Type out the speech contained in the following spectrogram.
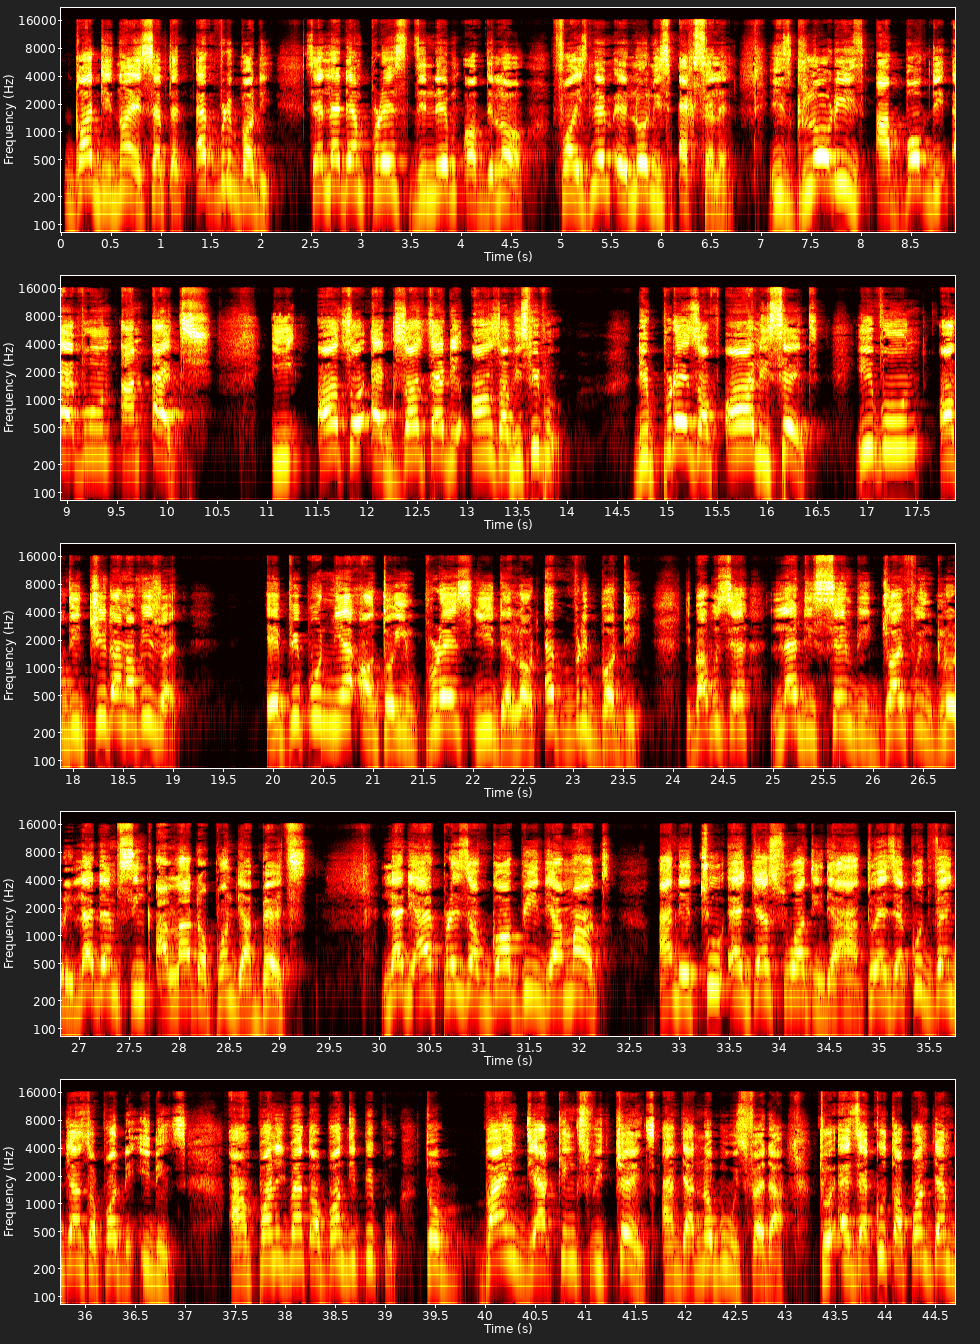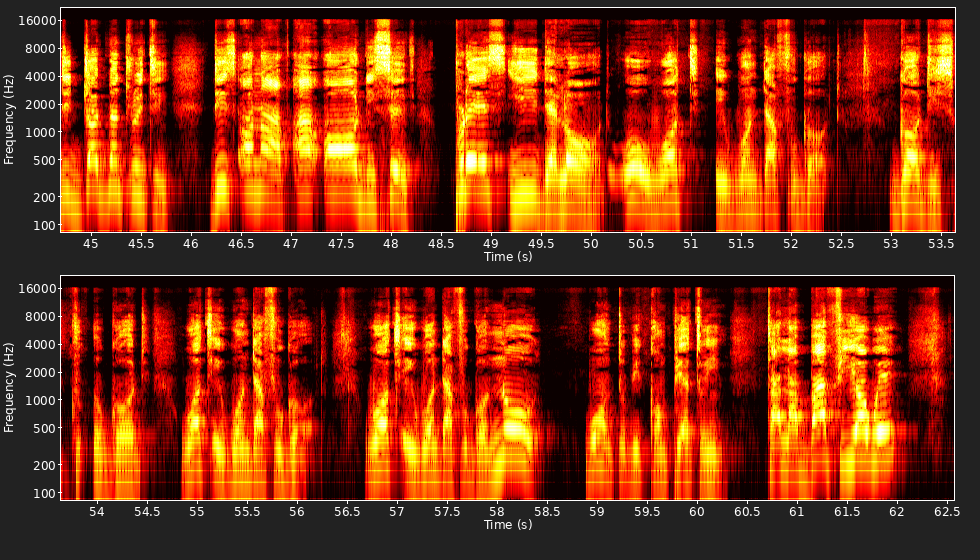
God did not accept it. Everybody said, Let them praise the name of the Lord, for his name alone is excellent. His glory is above the heaven and earth. He also exalted the arms of his people, the praise of all his saints even of the children of Israel. A people near unto him, praise ye the Lord. Everybody. The Bible says, let the saints be joyful in glory. Let them sing aloud upon their beds. Let the high praise of God be in their mouth and a two-edged sword in their hand to execute vengeance upon the Edens and punishment upon the people, to bind their kings with chains and their noble with feather, to execute upon them the judgment written. This honor of all the saints. Praise ye the Lord. Oh, what a wonderful God. God is oh God. What a wonderful God. What a wonderful God. No one to be compared to him. Talaba fi Yahweh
